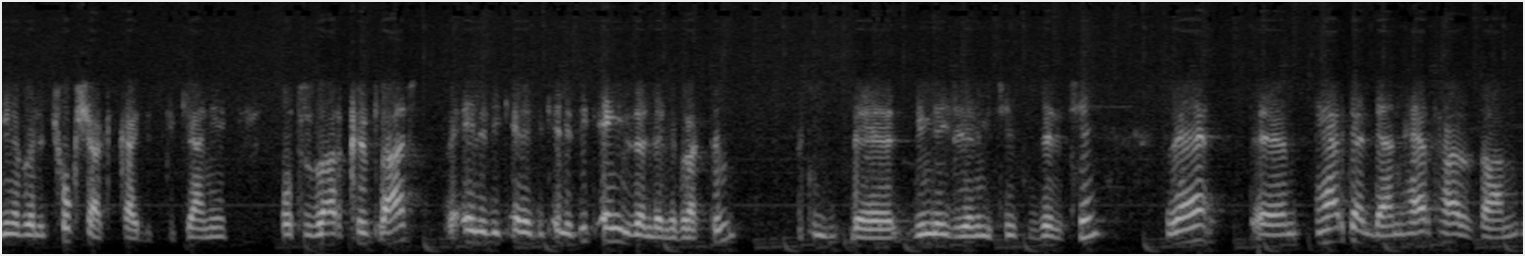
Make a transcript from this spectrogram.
yine böyle çok şarkı kaydettik. Yani 30'lar 40'lar ve eledik eledik eledik en güzellerini bıraktım. Bütün e, dinleyicilerim için sizler için. Ve e, her telden, her tarzdan,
